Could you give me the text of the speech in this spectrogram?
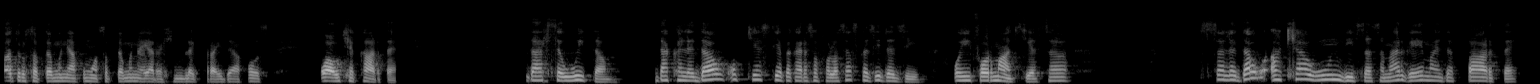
patru săptămâni, acum o săptămână, iarăși în Black Friday a fost, wow, ce carte. Dar se uită. Dacă le dau o chestie pe care să o folosească zi de zi, o informație, să, să le dau acea undiță, să meargă ei mai departe,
